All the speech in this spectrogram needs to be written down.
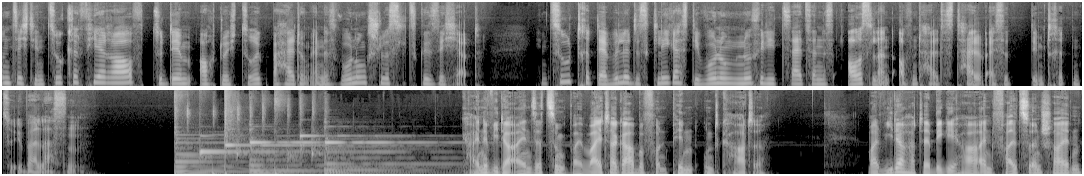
und sich den Zugriff hierauf zudem auch durch Zurückbehaltung eines Wohnungsschlüssels gesichert. Hinzu tritt der Wille des Klägers, die Wohnung nur für die Zeit seines Auslandaufenthaltes teilweise dem Dritten zu überlassen. Keine Wiedereinsetzung bei Weitergabe von PIN und Karte. Mal wieder hat der BGH einen Fall zu entscheiden,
